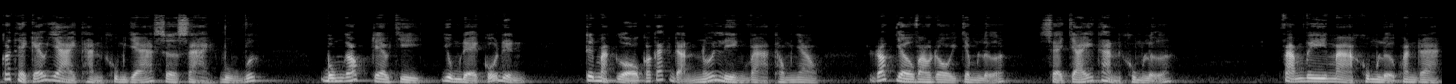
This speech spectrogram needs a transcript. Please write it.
có thể kéo dài thành khung giá sơ sài, vuông vức. Bốn góc treo chì dùng để cố định. Trên mặt gỗ có các rãnh nối liền và thông nhau. Rót dầu vào rồi châm lửa, sẽ cháy thành khung lửa. Phạm vi mà khung lửa khoanh ra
